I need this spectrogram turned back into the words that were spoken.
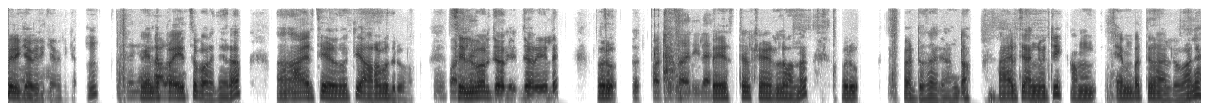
വിരിക്കാം വിരിക്കാം വിരിക്കാം. എന്റെ? പ്രൈസ് പറഞ്ഞുതരാം. ആയിരത്തി എഴുന്നൂറ്റി അറുപത് രൂപ സിൽവർ ജെറി ജെറിയിൽ പട്ട് സാരി അല്ലേ പേസ്റ്റൽ ഷെയ്ഡിൽ വന്ന ഒരു പട്ട് സാരിയാണ് കേട്ടോ ആയിരത്തി അഞ്ഞൂറ്റി എൺപത്തി നാല് രൂപ അല്ലേ?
